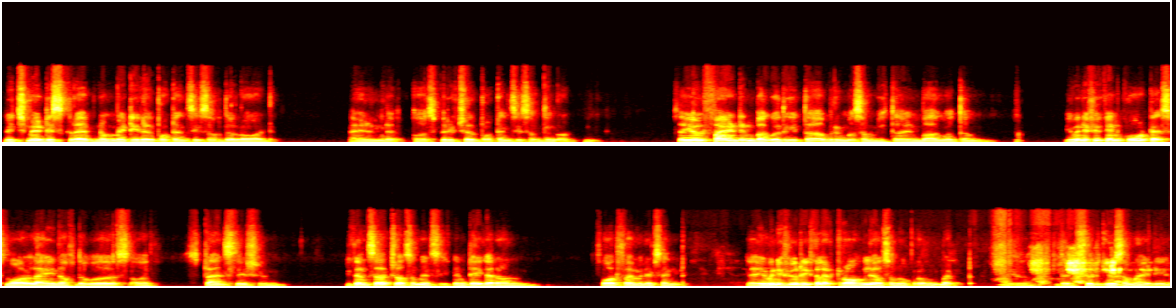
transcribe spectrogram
which may describe you know, material potencies of the Lord and or spiritual potencies of the Lord. So you'll find in Bhagavad Gita, Brahma Samhita, and Bhagavatam, even if you can quote a small line of the verse or translation, you can search also means you can take around four or five minutes and yeah, even if you recollect wrongly also no problem, but yeah, that should give some idea.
